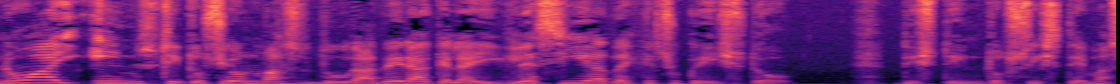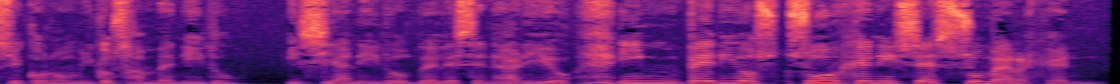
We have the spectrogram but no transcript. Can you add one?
No hay institución más duradera que la Iglesia de Jesucristo. Distintos sistemas económicos han venido y se han ido del escenario. Imperios surgen y se sumergen.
